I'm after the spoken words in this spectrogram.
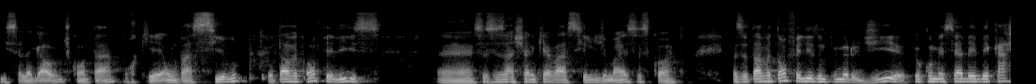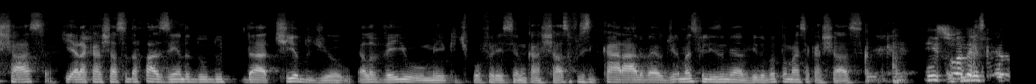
isso é legal de contar, porque é um vacilo. Eu tava tão feliz é, se vocês acharem que é vacilo demais, vocês cortam. Mas eu tava tão feliz no primeiro dia que eu comecei a beber cachaça, que era a cachaça da fazenda do, do da tia do Diogo. Ela veio meio que, tipo, oferecendo cachaça. Eu falei assim, caralho, velho, é o dia mais feliz da minha vida, eu vou tomar essa cachaça. Em sua comecei... defesa,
